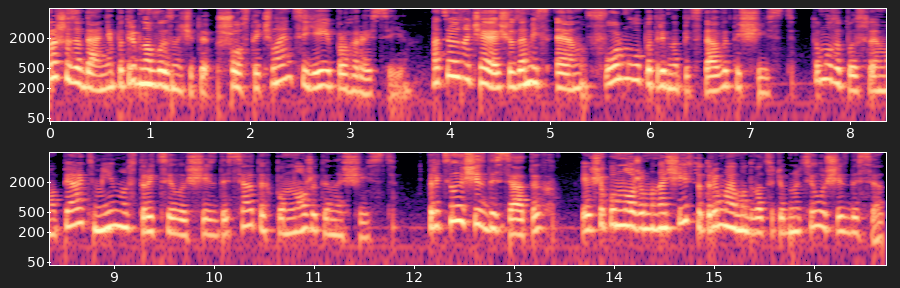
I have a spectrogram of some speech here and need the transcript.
Перше завдання потрібно визначити шостий член цієї прогресії. А це означає, що замість n в формулу потрібно підставити 6. Тому записуємо 5 мінус 3,6 помножити на 6. 3,6, якщо помножимо на 6, отримаємо 21,6.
